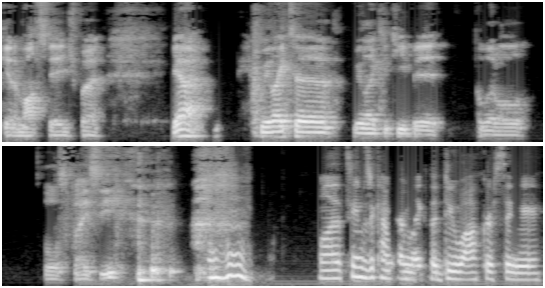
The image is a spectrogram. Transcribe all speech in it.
get them off stage. But yeah, we like to we like to keep it a little a little spicy. Well, it seems to come from like the do-ocracy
